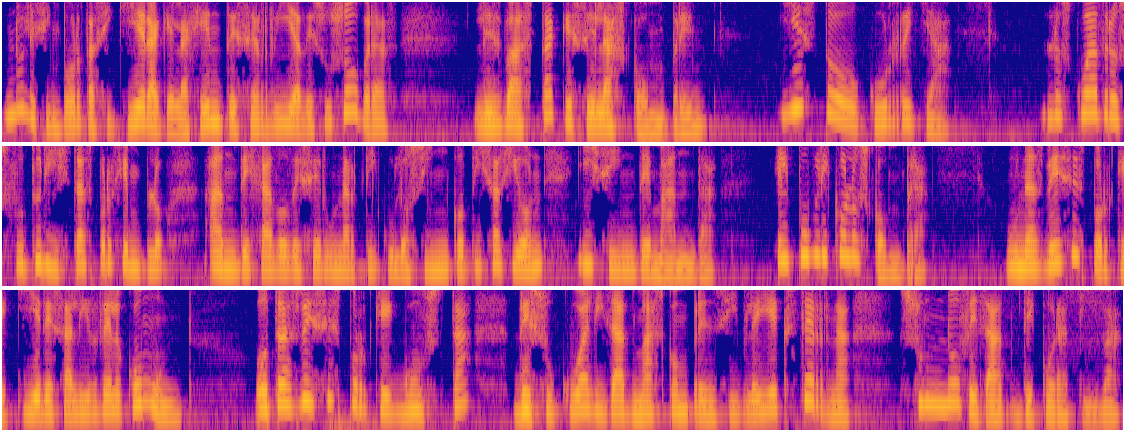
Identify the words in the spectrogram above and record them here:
No les importa siquiera que la gente se ría de sus obras. Les basta que se las compren. Y esto ocurre ya. Los cuadros futuristas, por ejemplo, han dejado de ser un artículo sin cotización y sin demanda. El público los compra. Unas veces porque quiere salir de lo común, otras veces porque gusta de su cualidad más comprensible y externa, su novedad decorativa.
